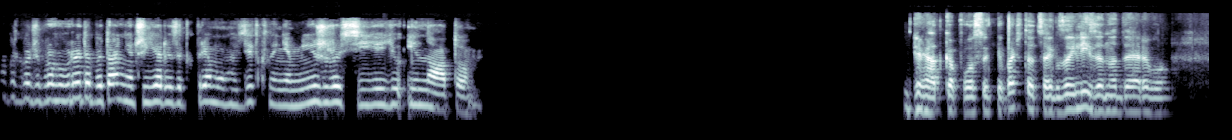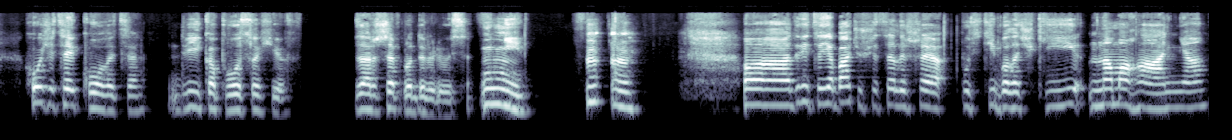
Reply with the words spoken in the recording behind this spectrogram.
Також хочу проговорити питання, чи є ризик прямого зіткнення між Росією і НАТО. Дев'ятка посухів. Бачите, це як залізе на дерево. Хочеться і колеться. Двійка посухів. Зараз ще подивлюся. Ні. М-м. А, дивіться, я бачу, що це лише пусті балачки, намагання,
